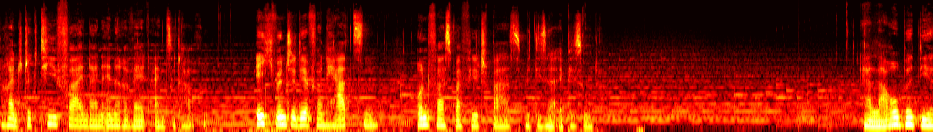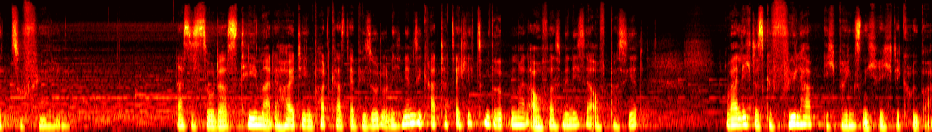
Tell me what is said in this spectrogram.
noch ein Stück tiefer in deine innere Welt einzutauchen. Ich wünsche dir von Herzen unfassbar viel Spaß mit dieser Episode. Erlaube dir zu fühlen. Das ist so das Thema der heutigen Podcast-Episode und ich nehme sie gerade tatsächlich zum dritten Mal auf, was mir nicht sehr oft passiert, weil ich das Gefühl habe, ich bringe es nicht richtig rüber.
